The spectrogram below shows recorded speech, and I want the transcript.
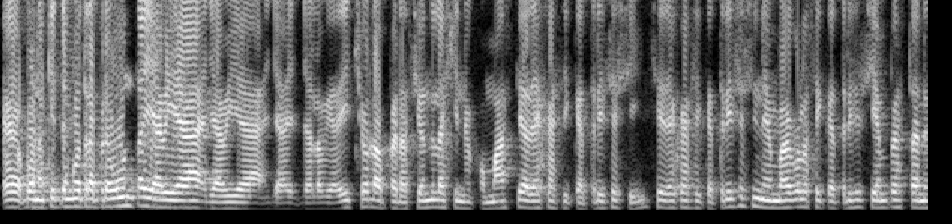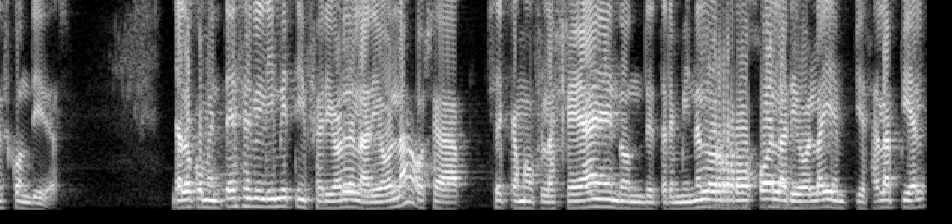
eh, bueno, aquí tengo otra pregunta, ya, había, ya, había, ya, lo había dicho, la operación de la ginecomastia deja cicatrices, sí, sí deja cicatrices, sin embargo las cicatrices siempre están escondidas. Ya lo comenté, es el límite inferior de la areola, o sea, se camuflajea en donde termina lo rojo de la areola y empieza la piel.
